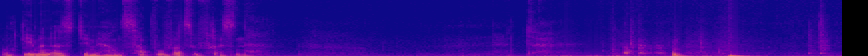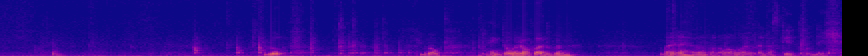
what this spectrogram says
und geben es dem Herrn Subwoofer zu fressen. Mit Flupp, flupp. Hängt aber locker drin. Meine Herren von Augen, das geht so nicht.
